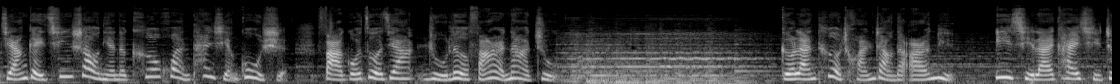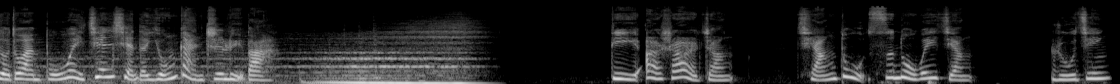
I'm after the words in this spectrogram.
讲给青少年的科幻探险故事，法国作家儒勒·凡尔纳著。格兰特船长的儿女，一起来开启这段不畏艰险的勇敢之旅吧。第二十二章：强渡斯诺威江。如今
